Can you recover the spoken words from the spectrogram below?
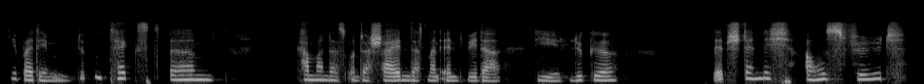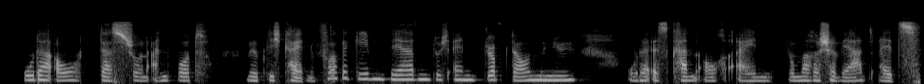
Hier bei dem Lückentext ähm, kann man das unterscheiden, dass man entweder die Lücke selbstständig ausfüllt oder auch, dass schon Antwortmöglichkeiten vorgegeben werden durch ein Dropdown-Menü oder es kann auch ein numerischer Wert als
